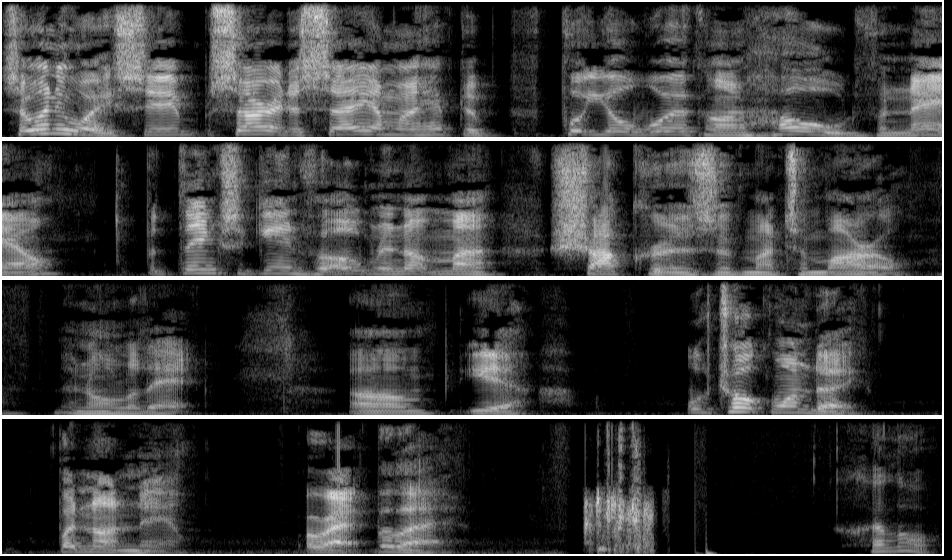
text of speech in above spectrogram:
So anyway, Seb, sorry to say I'm going to have to put your work on hold for now. But thanks again for opening up my chakras of my tomorrow and all of that. Um, yeah, we'll talk one day, but not now. All right, bye bye. Hello.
